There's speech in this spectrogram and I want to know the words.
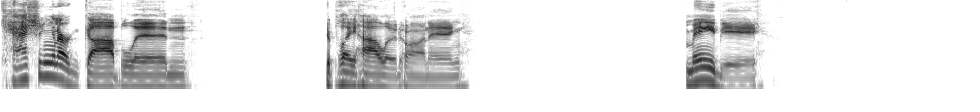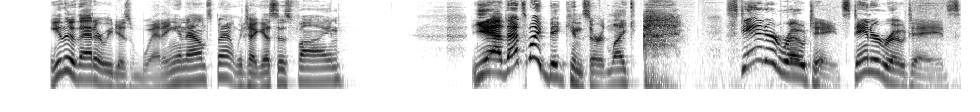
cashing in our Goblin to play Hallowed Haunting? Maybe. Either that or we just wedding announcement, which I guess is fine. Yeah, that's my big concern. Like, standard rotates, standard rotates.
